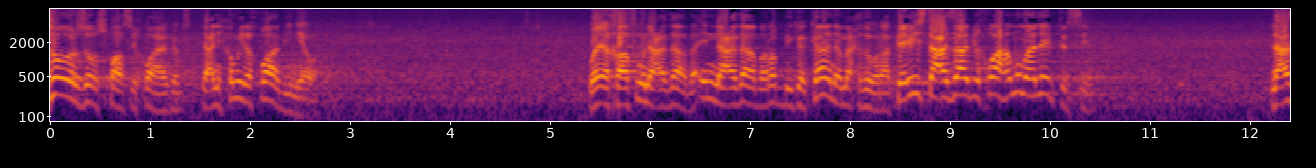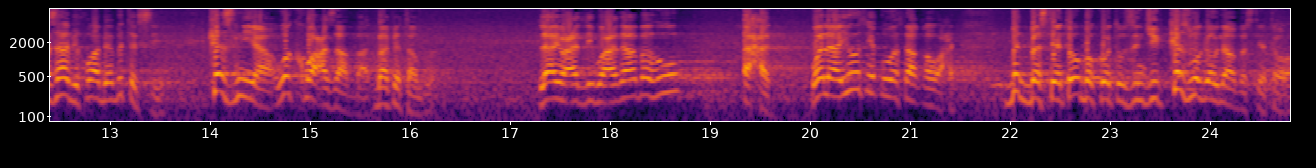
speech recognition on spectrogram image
زۆر زۆر سپاسی خوایەکەن یعنی هەمووی لە خوا بینیەوە ويخافون عذاب إن عذاب ربك كان محذورا. بيست عذاب إخوة هموما ليه بترسين لعذاب إخوة بترسين كزنيا وكخوا عذاب بعد. ما في لا يعذب عذابه أحد ولا يوثق وثاقه أحد. بد بستيتو بكوت وزنجير كز وقو نا بستيتو.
